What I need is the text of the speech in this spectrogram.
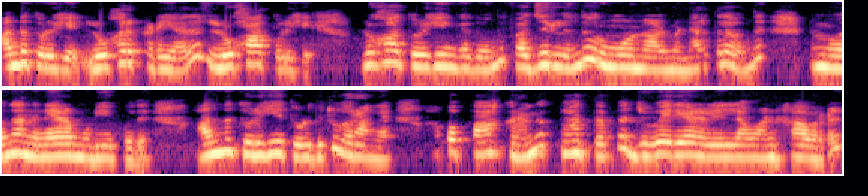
அந்த தொழுகை லுஹர் கிடையாது லுஹா தொழுகை. லுஹா தொழுகைங்கிறது வந்து ஃபஜ்ர்ல இருந்து ஒரு மூணு நாலு மணி நேரத்துல வந்து நம்ம வந்து அந்த நேரம் முடிய போகுது. அந்த தொழுகையை தொழுதுட்டு வராங்க. அப்போ பார்க்குறாங்க பார்த்தப்ப ஜுவேரியா அலில்லா வான்ஹா அவர்கள்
